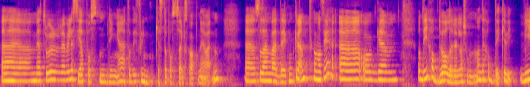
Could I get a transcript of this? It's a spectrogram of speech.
Uh, men jeg tror jeg ville si at Posten Bring er et av de flinkeste postselskapene i verden. Så det er en verdig konkurrent, kan man si. Og, og de hadde jo alle relasjonene. Det hadde ikke vi. Vi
